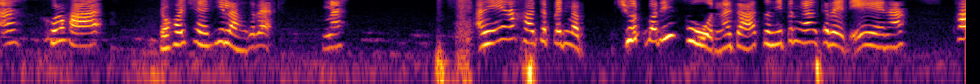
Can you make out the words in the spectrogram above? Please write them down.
อะคุณลูกค้าเดี๋ยวค่อยแชร์ที่หลังก็ได้มาอันนี้นะคะจะเป็นแบบชุดบอดี้สูทนะจ๊ะ ตัวนี้เป็นงานเกรดเอนะ ผ้า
